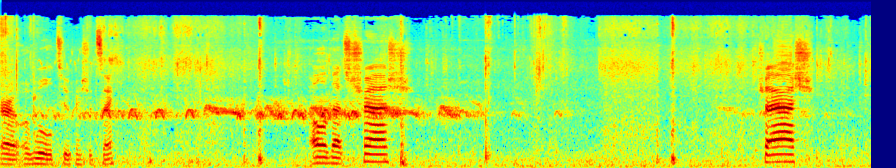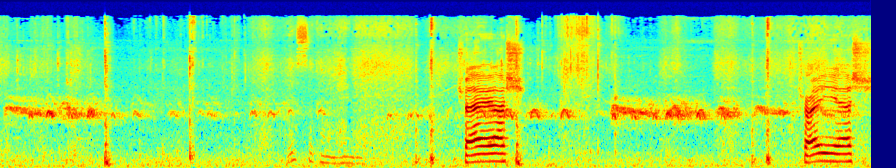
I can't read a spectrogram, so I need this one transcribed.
Or a, a wool toque, I should say. All of that's trash. Trash. This will come in handy. Trash. Trash.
